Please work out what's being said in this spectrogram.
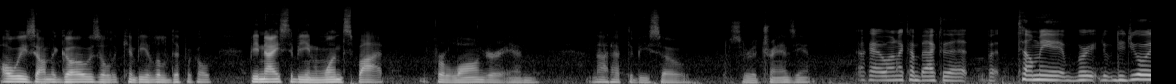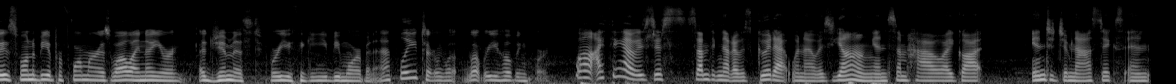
always on the go is can be a little difficult. Be nice to be in one spot for longer and not have to be so sort of transient. Okay, I want to come back to that, but tell me, were, did you always want to be a performer as well? I know you were a gymnast. Were you thinking you'd be more of an athlete, or what? What were you hoping for? Well, I think I was just something that I was good at when I was young, and somehow I got into gymnastics and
